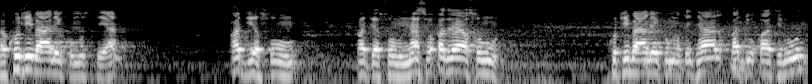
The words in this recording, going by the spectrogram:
فكتب عليكم الصيام. قد يصوم قد يصوم الناس وقد لا يصومون. كتب عليكم القتال قد يقاتلون.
